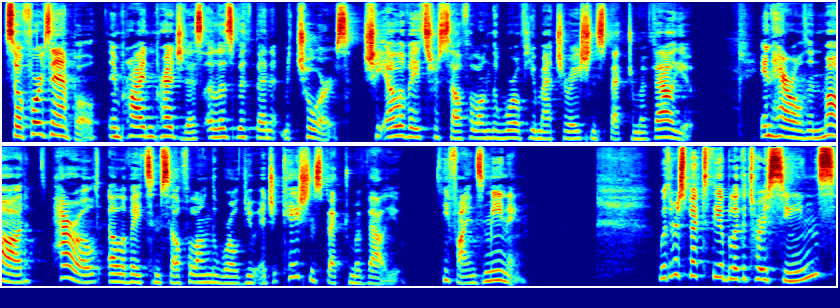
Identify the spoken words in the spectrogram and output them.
So, for example, in Pride and Prejudice, Elizabeth Bennet matures. She elevates herself along the worldview maturation spectrum of value. In Harold and Maude, Harold elevates himself along the worldview education spectrum of value. He finds meaning. With respect to the obligatory scenes,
